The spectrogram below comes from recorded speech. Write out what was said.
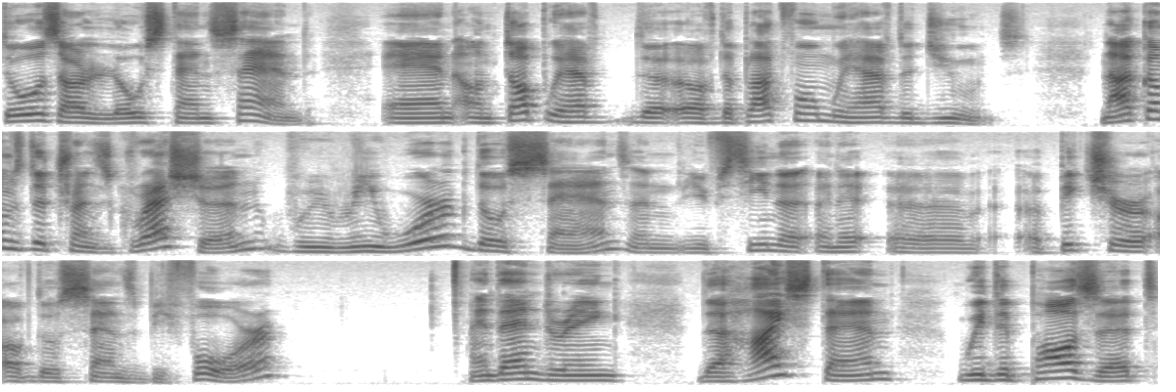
Those are low stand sand. And on top we have the, of the platform, we have the dunes. Now comes the transgression. We rework those sands, and you've seen a, a, a, picture of those sands before. And then during the high stand, we deposit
